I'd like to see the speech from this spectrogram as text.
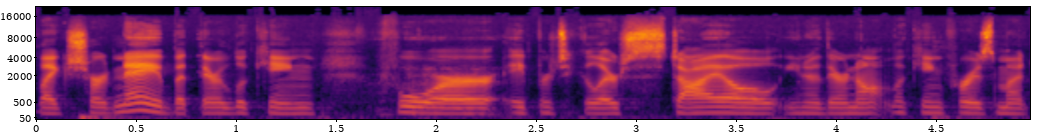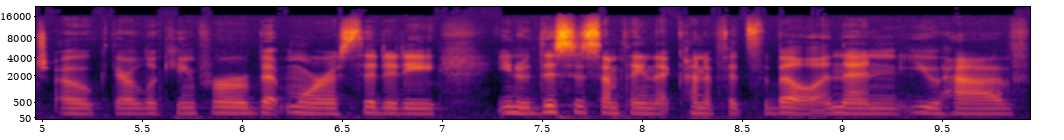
likes chardonnay but they're looking for a particular style you know they're not looking for as much oak they're looking for a bit more acidity you know this is something that kind of fits the bill and then you have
